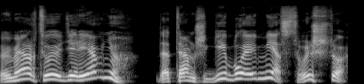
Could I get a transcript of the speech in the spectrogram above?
«В мертвую деревню? Да там ж гиблое место, вы что?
